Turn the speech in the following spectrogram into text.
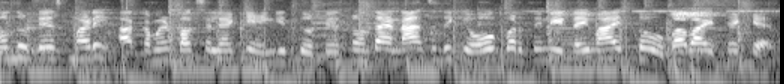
ಬಂದು ಟೇಸ್ಟ್ ಮಾಡಿ. ಆ ಕಮೆಂಟ್ ಬಾಕ್ಸಲ್ಲಿ ಹಾಕಿ ಹೆಂಗಿತ್ತು ಟೇಸ್ಟ್ ಅಂತ. ನಾನು ಸದ್ಯಕ್ಕೆ ಹೋಗಿ ಬರ್ತೀನಿ. ಟೈಮ್ ಆಯಿತು. ಬಾಬಾಯ್ ಟೇಕ್ ಕೇರ್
